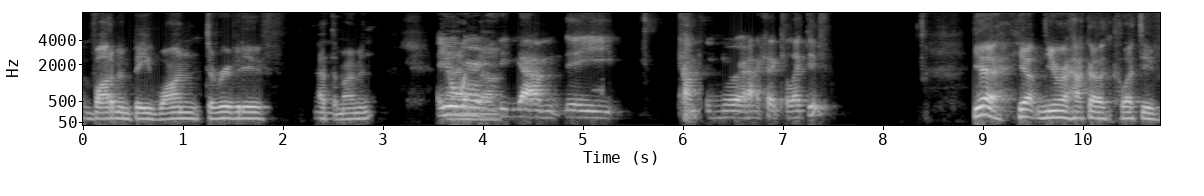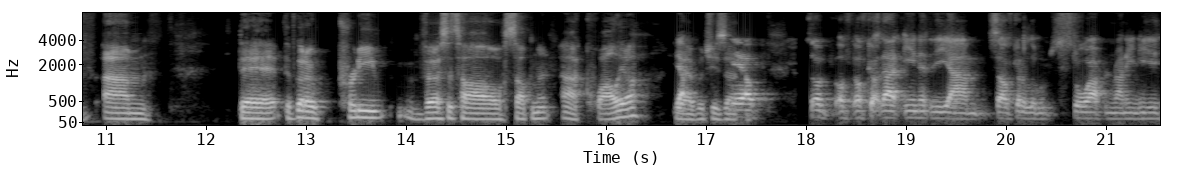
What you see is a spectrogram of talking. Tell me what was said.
vitamin B1 derivative at the mm. moment. Are you And, aware uh, of the um, the company Neurohacker Collective? Yeah, yeah, Neurohacker Collective. Um, they're, they've got a pretty versatile supplement, uh, Qualia, yeah, Yeah. which is a, Yeah. So I've, I've, got that in at the um. So I've got a little store up and running here,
